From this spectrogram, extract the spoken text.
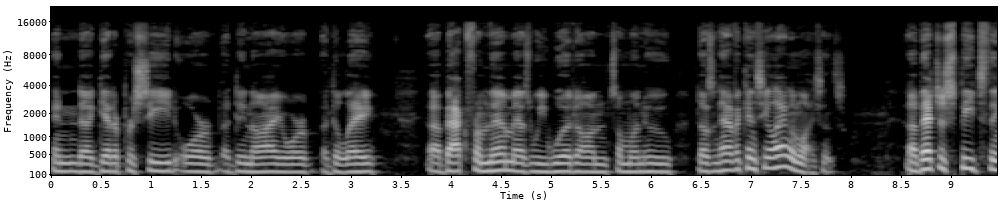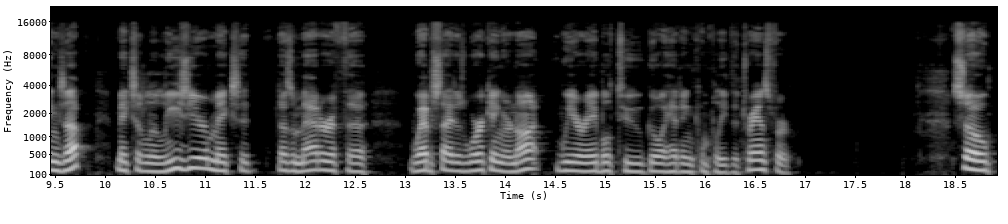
and uh, get a proceed or a deny or a delay uh, back from them as we would on someone who doesn't have a concealed handgun license. Uh, that just speeds things up, makes it a little easier, makes it doesn't matter if the website is working or not, we are able to go ahead and complete the transfer. So,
